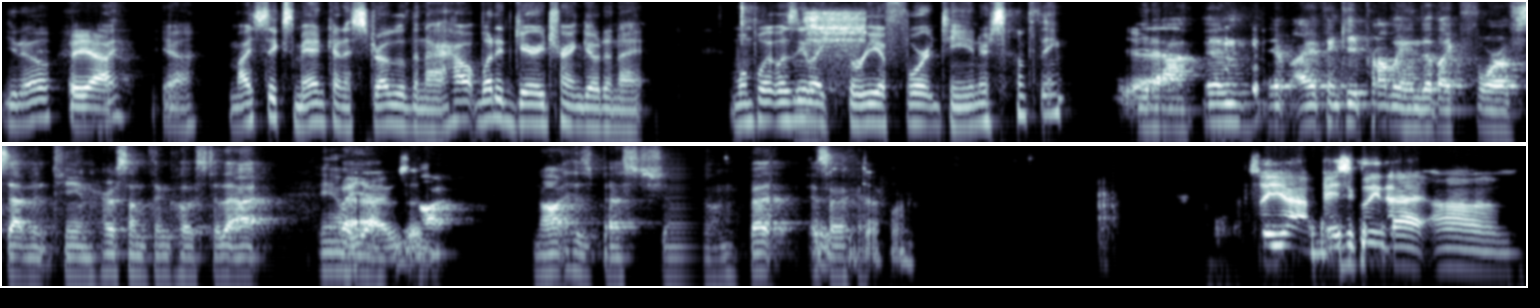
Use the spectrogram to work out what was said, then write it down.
You know. But yeah, I- yeah. My sixth man kind of struggled tonight. How? What did Gary Trent go tonight? One point wasn't he like three of fourteen or something? yeah, Yeah, then if, I think he probably ended like four of seventeen or something close to that. Damn. But yeah, it was a- not not his best showing, but it's It okay. tough. So yeah, basically that um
